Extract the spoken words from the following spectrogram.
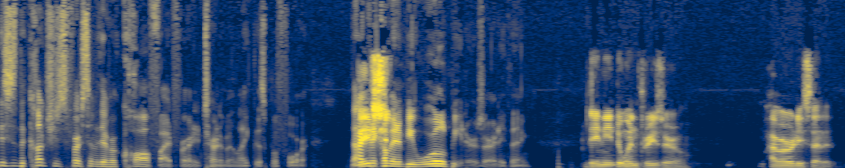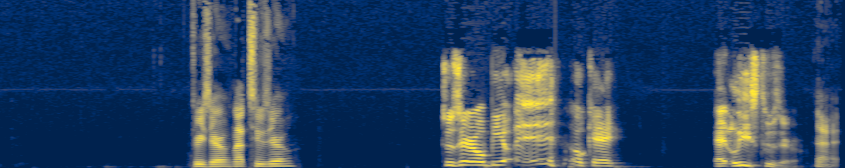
this is the country's first time they've ever qualified for any tournament like this before. They're not going to come in and be world beaters or anything. They need to win 3-0. I've already said it. 3-0, not 2-0? 2-0 be eh, okay. At least 2-0. All right.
